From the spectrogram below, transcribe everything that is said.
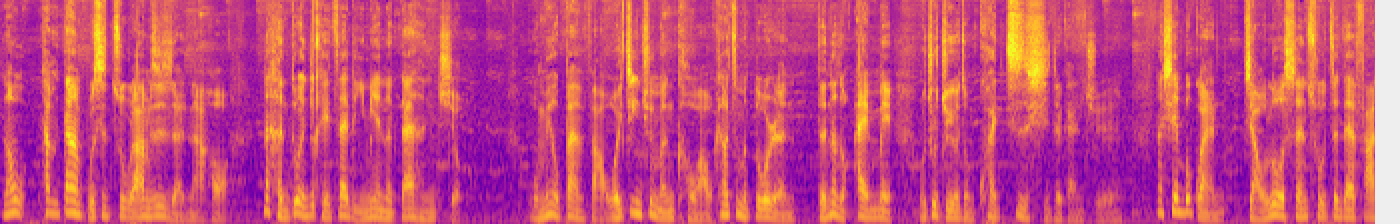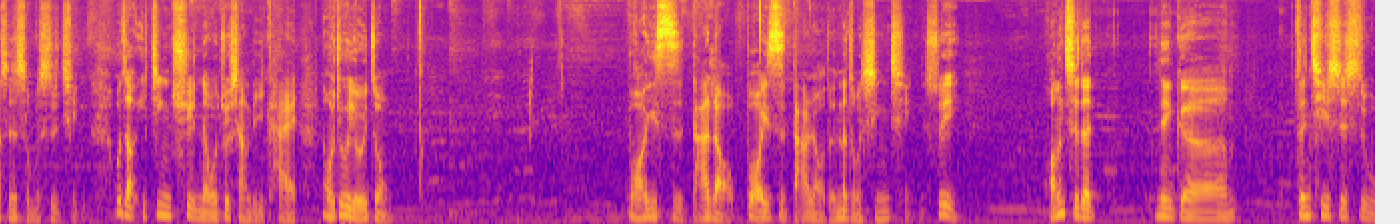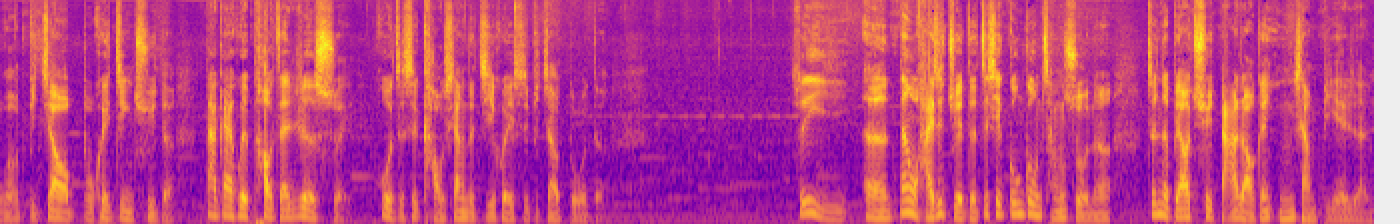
然后他们当然不是猪了，他们是人啊！吼，那很多人就可以在里面呢待很久。我没有办法，我一进去门口啊，我看到这么多人的那种暧昧，我就觉得有种快窒息的感觉。那先不管角落深处正在发生什么事情，我只要一进去呢，我就想离开，那我就会有一种。不好意思打扰，不好意思打扰的那种心情，所以黄池的那个蒸汽室是我比较不会进去的，大概会泡在热水或者是烤箱的机会是比较多的。所以，呃，但我还是觉得这些公共场所呢，真的不要去打扰跟影响别人。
